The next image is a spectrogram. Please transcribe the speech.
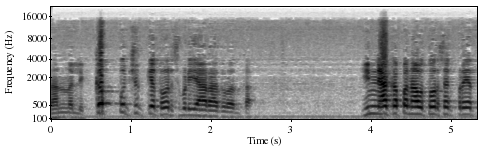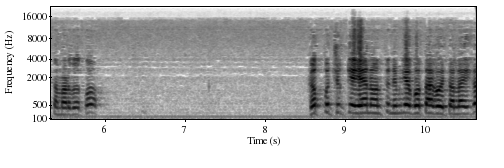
ನನ್ನಲ್ಲಿ ಕಪ್ಪು ಚುಕ್ಕೆ ತೋರಿಸ್ಬಿಡಿ ಯಾರಾದ್ರು ಅಂತ. ಇನ್ಯಾಕಪ್ಪ ನಾವು ತೋರ್ಸಕ್ ಪ್ರಯತ್ನ ಮಾಡಬೇಕು? ಕಪ್ಪು ಚುಕ್ಕೆ ಏನು ಅಂತ ನಿಮಗೆ ಗೊತ್ತಾಗೋಯ್ತಲ್ಲ ಈಗ?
